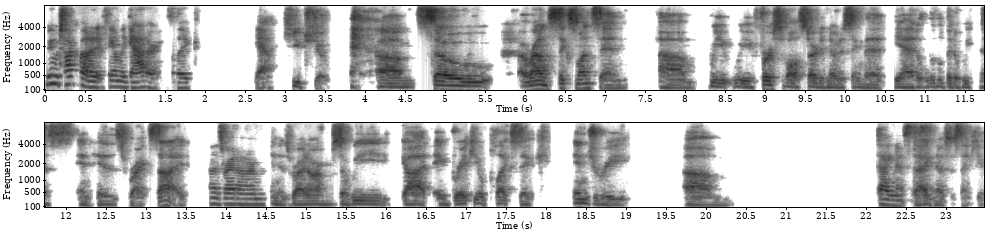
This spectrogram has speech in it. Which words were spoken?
we would talk about it at family gatherings. Like, yeah, huge joke. Um, so around six months in, um, we we first of all started noticing that he had a little bit of weakness in his right side, on his right arm. in his right arm. So we got a brachial plexus injury um, diagnosis. diagnosis. Thank you.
